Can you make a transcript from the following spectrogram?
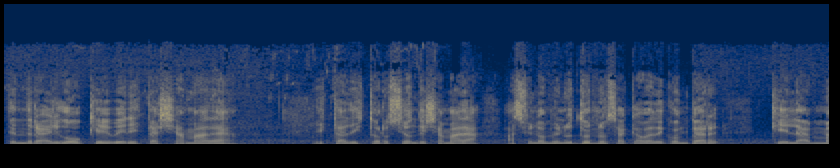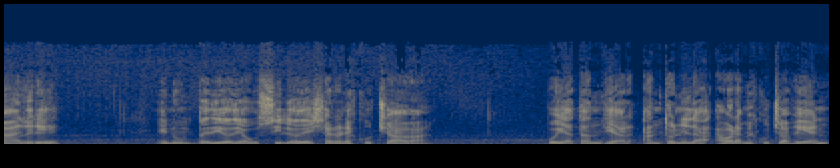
¿Tendrá algo que ver esta llamada? Esta distorsión de llamada. Hace unos minutos nos acaba de contar que la madre, en un pedido de auxilio de ella, no la escuchaba. Voy a tantear. Antonella, ¿ahora me escuchas bien?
